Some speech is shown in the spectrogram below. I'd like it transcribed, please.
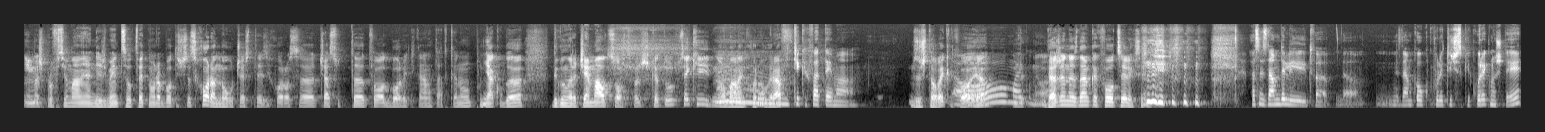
имаш професионални ангажимент, съответно работиш с хора. Много често тези хора са част от твоя отбор и така нататък, но понякога да го наречем аутсорстваш, като всеки нормален хореограф. Ти каква тема? Защо бе? Какво е? Майко мила. Даже не знам какво оцелих се. Аз не знам дали това... Да, не знам колко политически коректно ще е.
